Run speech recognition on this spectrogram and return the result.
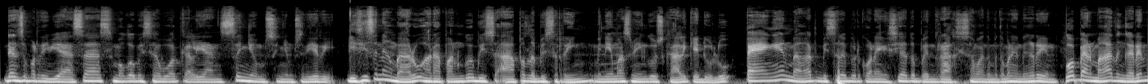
Dan seperti biasa, semoga bisa buat kalian senyum-senyum sendiri. Di season yang baru, harapan gue bisa upload lebih sering, minimal seminggu sekali kayak dulu. Pengen banget bisa lebih berkoneksi atau berinteraksi sama teman-teman yang dengerin. Gue pengen banget dengerin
